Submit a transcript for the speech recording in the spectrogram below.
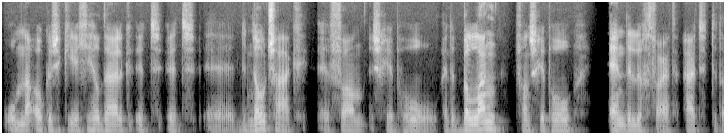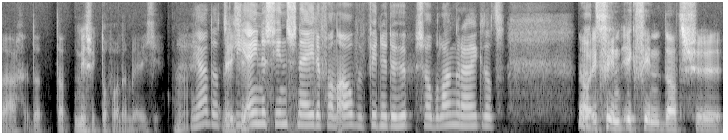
om nou ook eens een keertje heel duidelijk het, het, eh, de noodzaak eh, van Schiphol en het belang van Schiphol en de luchtvaart uit te dragen. Dat, dat mis ik toch wel een beetje. ja, dat Weet die je- ene zinsnede van oh, we vinden de hub zo belangrijk. Dat, Nou, Dat- ik vind, ik vind dat ze.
